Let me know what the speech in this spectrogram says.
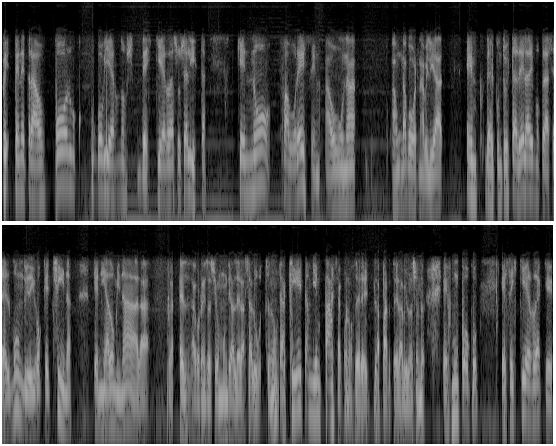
pe- penetrados por gobiernos de izquierda socialista que no favorecen a una a una gobernabilidad en- desde el punto de vista de la democracia del mundo y dijo que China tenía dominada la, Organización Mundial de la Salud. ¿no? Aquí también pasa con los derechos, la parte de la violación. de- es un poco esa izquierda que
